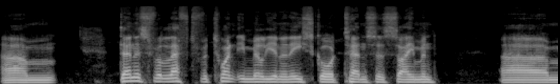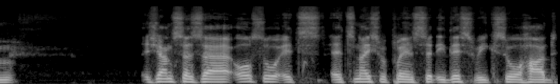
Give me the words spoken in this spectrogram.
Um, Dennis for left for 20 million and he scored 10, says Simon. Um, Jean says uh, also it's it's nice we're playing City this week, so hard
